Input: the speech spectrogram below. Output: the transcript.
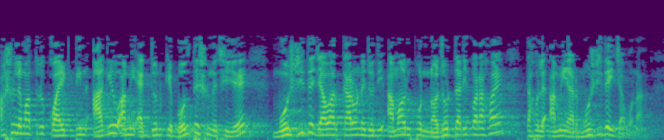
আসলে মাত্র কয়েকদিন আগেও আমি একজনকে বলতে শুনেছি যে, মসজিদে যাওয়ার কারণে যদি আমার উপর নজরদারি করা হয়, তাহলে আমি আর মসজিদেই যাব না।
